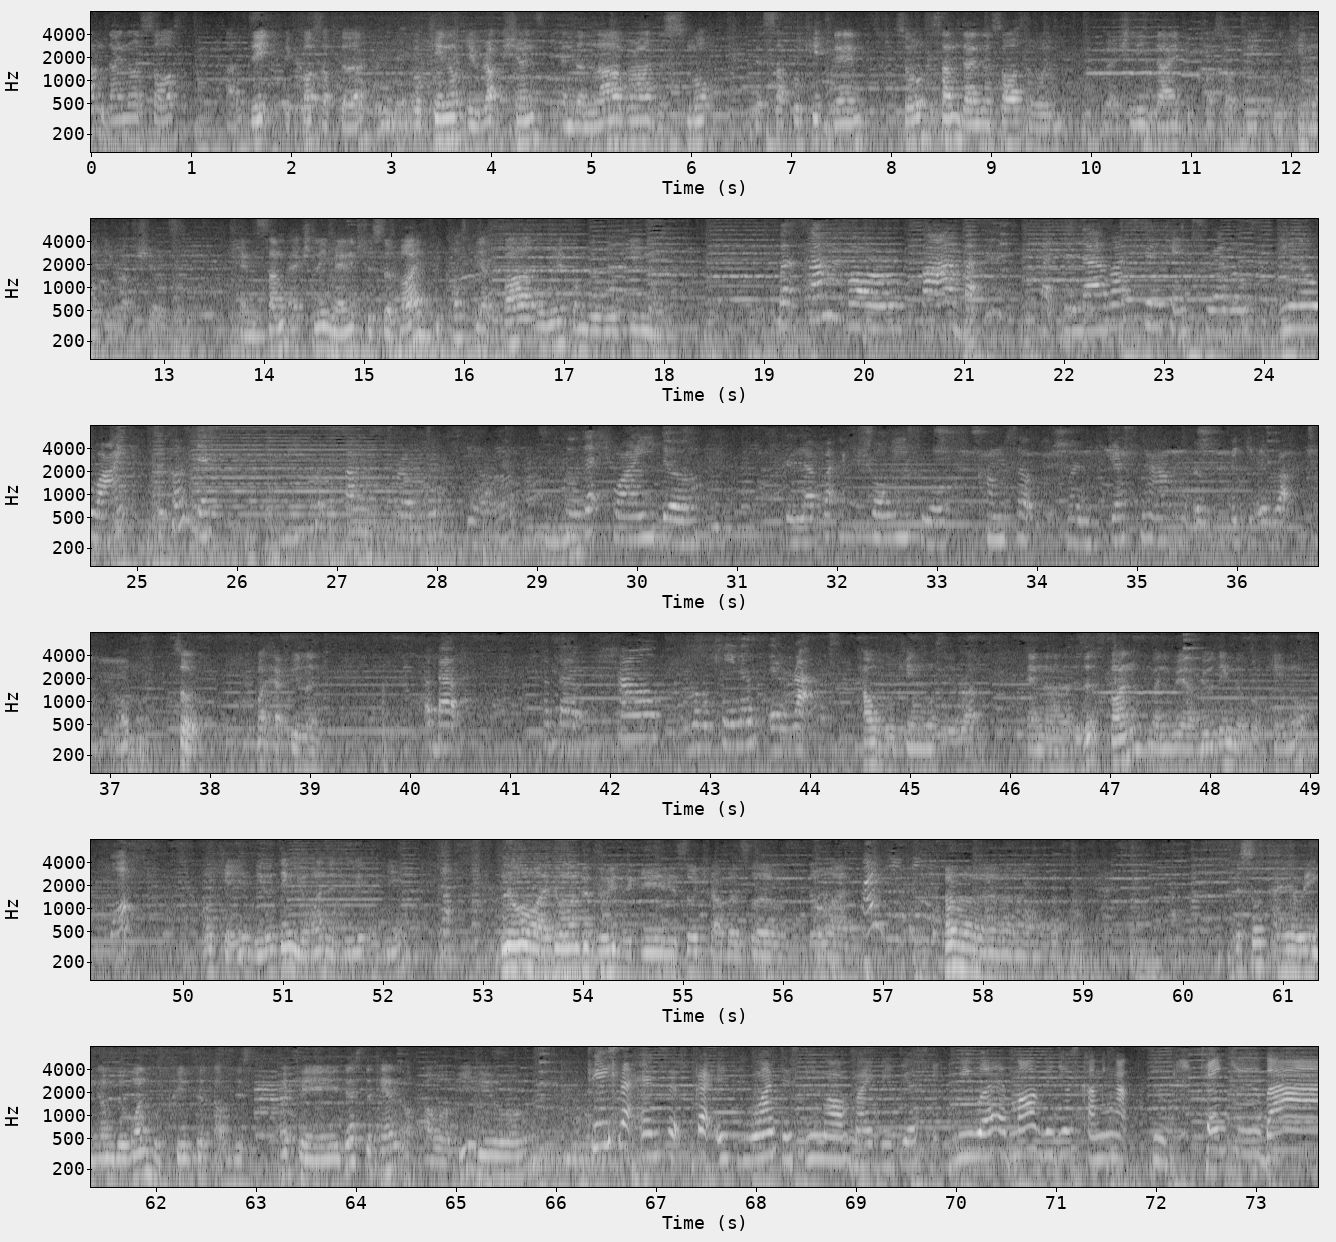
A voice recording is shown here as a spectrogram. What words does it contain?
Some dinosaurs are dead because of the volcano eruptions and the lava, the smoke that suffocate them. So some dinosaurs will, will actually die because of these volcano eruptions. And some actually manage to survive because they are far away from the volcano. But some are far, but, but the lava still can travel. You know why? Because there's, we put some travel here. So mm-hmm. that's why the the lava actually will comes up when just now uh, make it erupt. So, what have we learned? About about how volcanoes erupt. How volcanoes erupt. And uh, is it fun when we are building the volcano? Yes? Okay, do you think you want to do it again? No, I don't want to do it again. It's so troublesome. Don't want. Why do you think It's so tiring. I'm the one who printed out this. Okay, that's the end of our video. Please like and subscribe if you want to see more of my videos. We will have more videos coming up soon. Thank you. Bye.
